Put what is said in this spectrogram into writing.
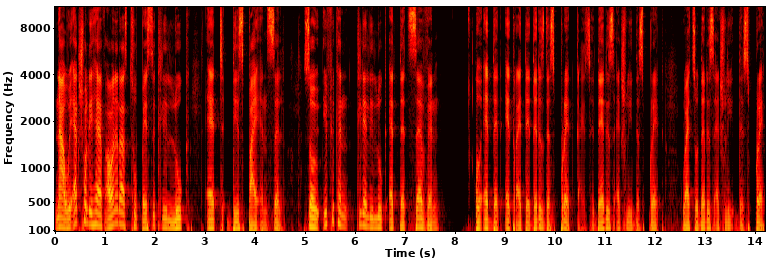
now we actually have i wanted us to basically look at this buy and sell. So if you can clearly look at that 7 or at that 8 right there, there is the spread, guys. There is actually the spread, right? So that is actually the spread,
